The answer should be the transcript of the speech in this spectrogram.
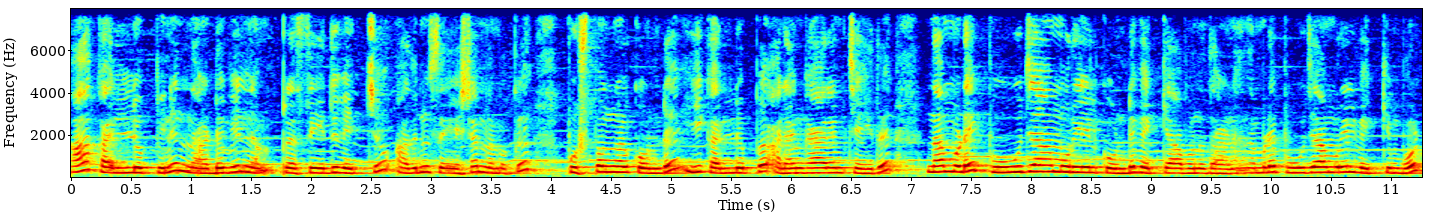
ആ കല്ലുപ്പിന് നടുവിൽ പ്രസ് ചെയ്ത് വെച്ചു. അതിനുശേഷം നമുക്ക് പുഷ്പങ്ങൾ കൊണ്ട് ഈ കല്ലുപ്പ് അലങ്കാരം ചെയ്ത് നമ്മുടെ പൂജാമുറിയിൽ കൊണ്ട് വെക്കാവുന്നതാണ്. നമ്മുടെ പൂജാമുറിയിൽ വെക്കുമ്പോൾ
